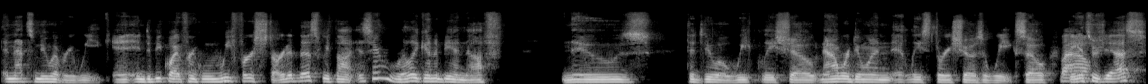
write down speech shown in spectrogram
and that's new every week. And, and to be quite frank, when we first started this, we thought, is there really going to be enough news? To do a weekly show. Now we're doing at least three shows a week. So wow. the answer is yes,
